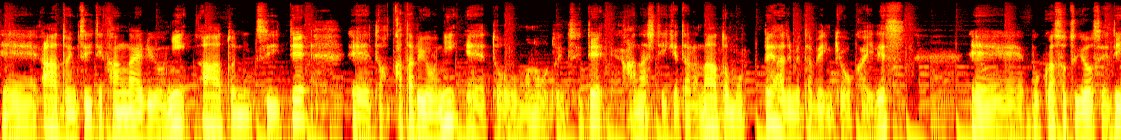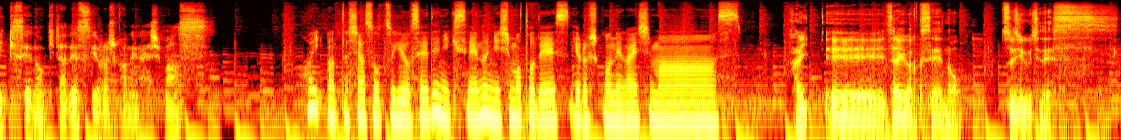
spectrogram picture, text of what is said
えーアートについて考えるようにアートについて、えーと語るように、えーと物事について話していけたらなと思って始めた勉強会です。えー僕は卒業生で1期生の北です。よろしくお願いします。はい、私は卒業生で2期生の西本です。よろしくお願いします。はい、えー、在学生の辻口です。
